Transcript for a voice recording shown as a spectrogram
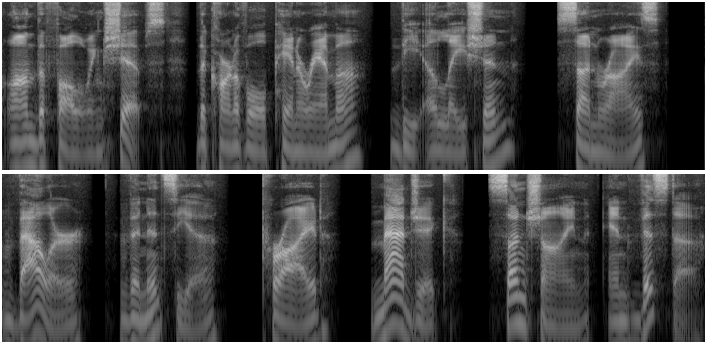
on the following ships. The Carnival Panorama, the Elation, Sunrise, Valor, Venezia, Pride, Magic, Sunshine, and Vista.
